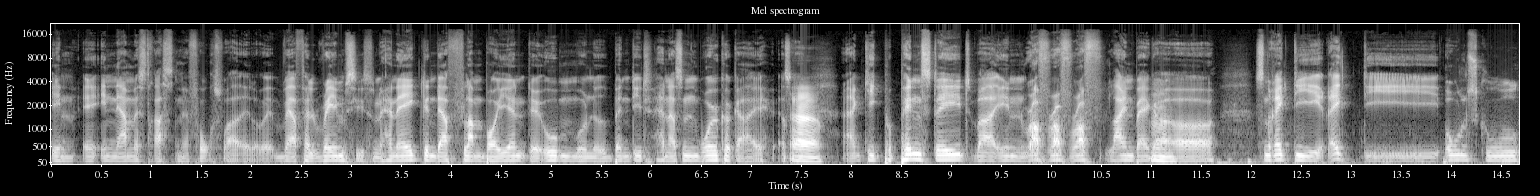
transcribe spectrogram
end, øh, end nærmest resten af forsvaret, eller i hvert fald Ramsey. Sådan, han er ikke den der flamboyante, åbenmundede bandit. Han er sådan en worker guy. Altså, Ja, Han gik på Penn State, var en rough, rough, rough linebacker. Mm. og sådan rigtig, rigtig old school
